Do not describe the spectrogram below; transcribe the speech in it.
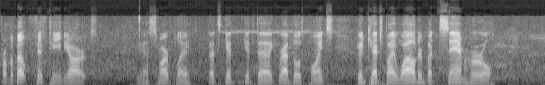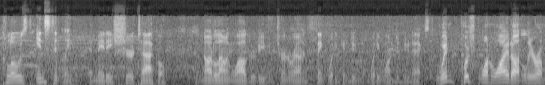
from about 15 yards. Yeah, smart play. Let's get get uh, grab those points. Good catch by Wilder, but Sam Hurl closed instantly and made a sure tackle not allowing Wilder to even turn around and think what he can do, what he wanted to do next. Wind pushed one wide on Lirim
